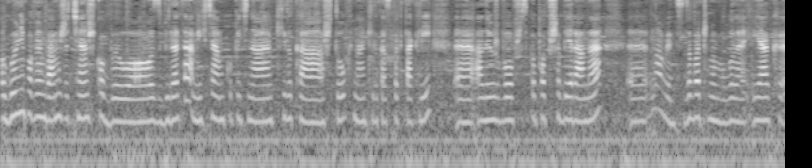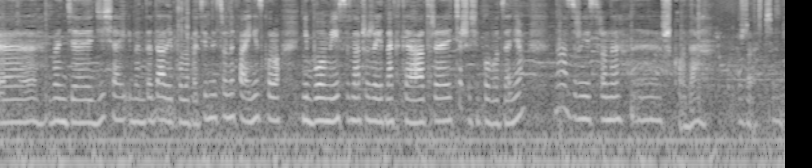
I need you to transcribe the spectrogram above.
Ogólnie powiem Wam, że ciężko było z biletami. Chciałam kupić na kilka sztuk, na kilka spektakli, e, ale już było wszystko poprzebierane. E, No więc zobaczymy w ogóle jak będzie dzisiaj i będę dalej polować. Z jednej strony fajnie, skoro nie było miejsc, to znaczy, że jednak teatr cieszy się powodzeniem, no a z drugiej strony szkoda, że się nie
